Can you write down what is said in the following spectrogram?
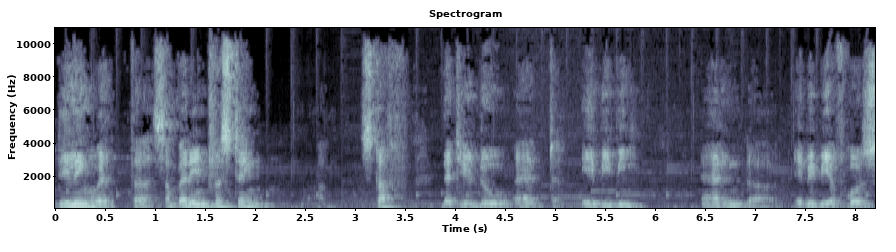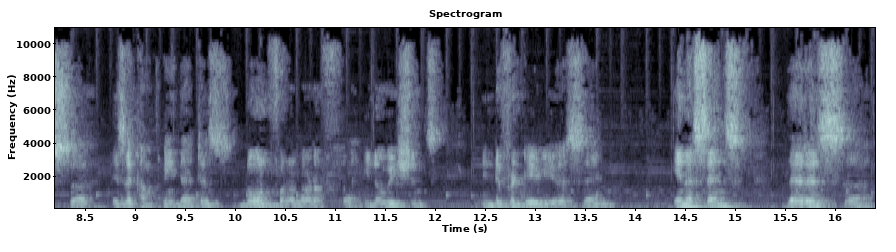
dealing with some very interesting stuff that you do at ABB. And uh, ABB, of course, uh, is a company that is known for a lot of uh, innovations in different areas. And in a sense, there is uh,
